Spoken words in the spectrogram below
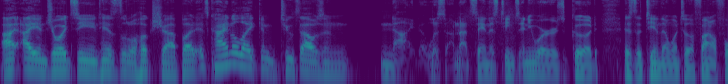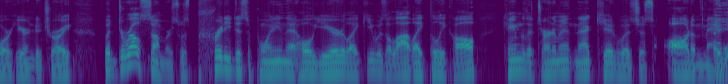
I, I enjoyed seeing his little hook shot, but it's kind of like in 2009. Listen, I'm not saying this team's anywhere as good as the team that went to the Final Four here in Detroit, but Durrell Summers was pretty disappointing that whole year. Like he was a lot like Malik Hall. Came to the tournament and that kid was just Oh, automatic. yeah,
